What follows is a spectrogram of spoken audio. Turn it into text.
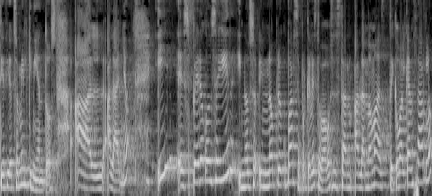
18.500 al, al año. Y espero conseguir, y no, no preocuparse, porque de esto vamos a estar hablando más de cómo alcanzarlo,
